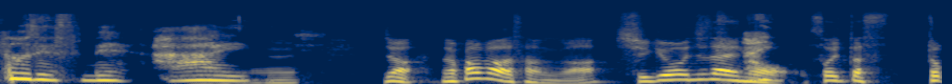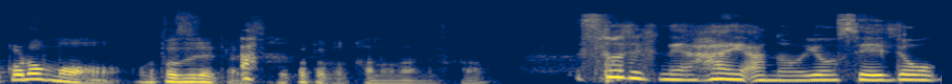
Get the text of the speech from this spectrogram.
そうですね。はい。ねじゃあ、中川さんが修行時代はい。のそういったところも訪れたりすることが可能なんですか？そうですね。はい。あの、養成所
